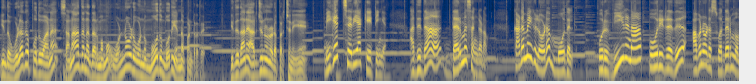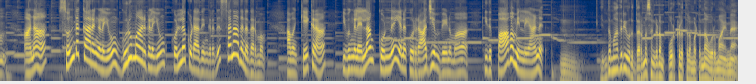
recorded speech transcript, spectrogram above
இந்த உலக பொதுவான சனாதன தர்மமும் ஒன்னோடு ஒன்னு மோதும் போது என்ன பண்றது? இதுதானே அர்ஜுனனோட பிரச்சனையே. மிகச் சரியா கேட்டீங்க. அதுதான் தர்ம சங்கடம். கடமைகளோட மோதல். ஒரு வீரனா போரிடுறது அவனோட ஸ்வதர்மம். ஆனா சொந்தக்காரங்களையும் குருமார்களையும் கொல்லக்கூடாதுங்கிறது சனாதன தர்மம். அவன் கேக்குறான் இவங்களெல்லாம் கொன்னு எனக்கு ஒரு ராஜ்யம் வேணுமா? இது பாவம் இல்லையான்னு. இந்த மாதிரி ஒரு தர்ம சங்கடம் போர்க்களத்துல மட்டும்தான் வருமா என்ன?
